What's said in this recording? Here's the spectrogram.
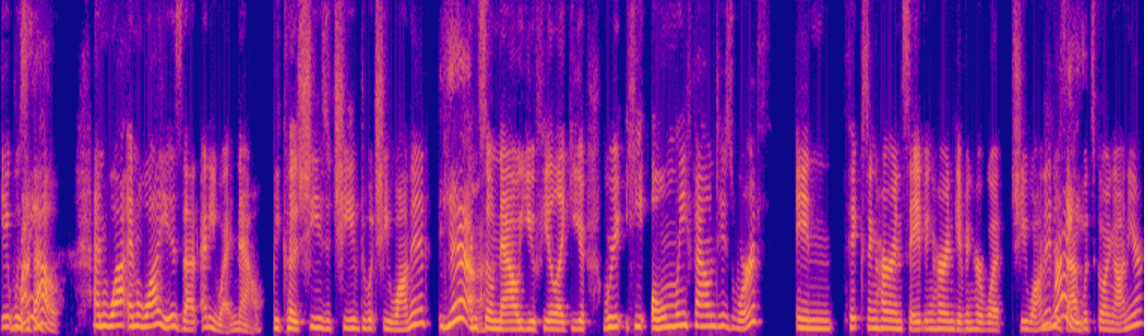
it was Right. about. And why and why is that anyway now? Because she's achieved what she wanted. Yeah. And so now you feel like you were he only found his worth in fixing her and saving her and giving her what she wanted. Is that what's going on here?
